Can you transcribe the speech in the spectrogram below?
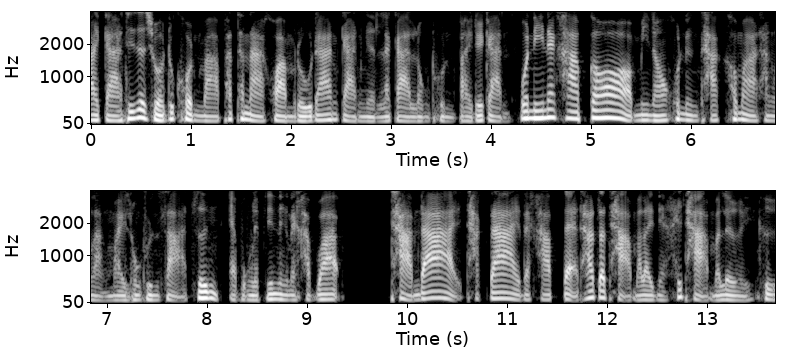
รายการที่จะชวนทุกคนมาพัฒนาความรู้ด้านการเงินและการลงทุนไปด้วยกัน วันนี้นะครับก็มีน้องคนหนึ่งทักเข้ามาทางหลังไมค์ลงทุนศาสตร์ซึ่งแอบวงเล็บนิดนึงนะครับว่า ถามได้ทักได้นะครับ แต่ถ้าจะถามอะไรเนี่ยให้ถามมาเลย คือ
